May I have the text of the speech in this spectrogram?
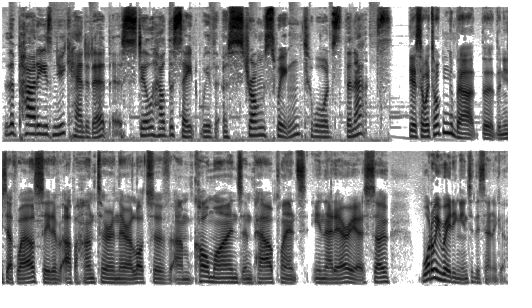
the party's new candidate still held the seat with a strong swing towards the Nats. Yeah, so we're talking about the, the New South Wales seat of Upper Hunter, and there are lots of um, coal mines and power plants in that area. So What are we reading into this, Annika?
